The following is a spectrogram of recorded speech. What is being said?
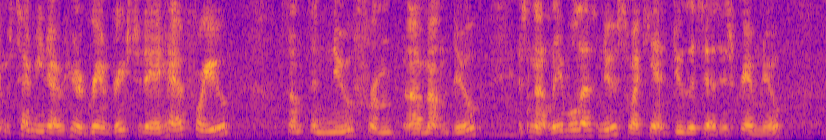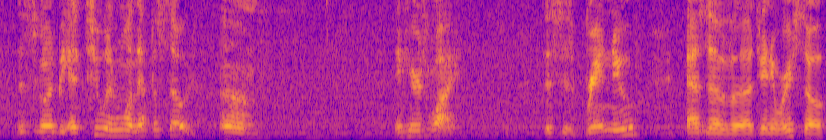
mean, I'm here at Graham Drinks today. I have for you something new from uh, Mountain Dew. It's not labeled as new, so I can't do this as it's Graham New. This is going to be a two-in-one episode, um, and here's why. This is brand new as of uh, January, so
